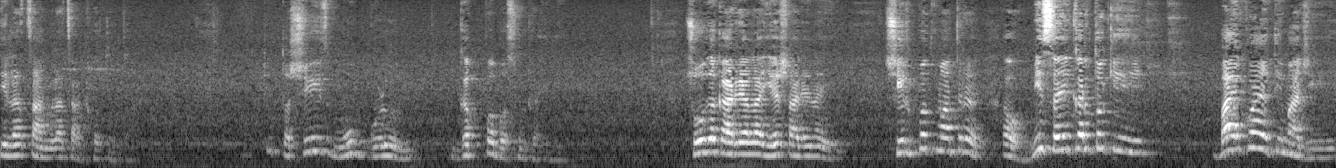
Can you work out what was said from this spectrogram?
तिला चांगलाच आठवत होता. ती तशीच मूग गुळून गप्प बसून राहिली. शोध कार्याला यश आले नाही. शिरपत मात्र अहो मी सही करतो की बायको आहे ती माझी.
